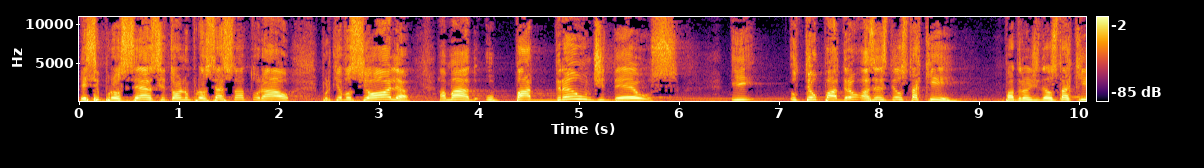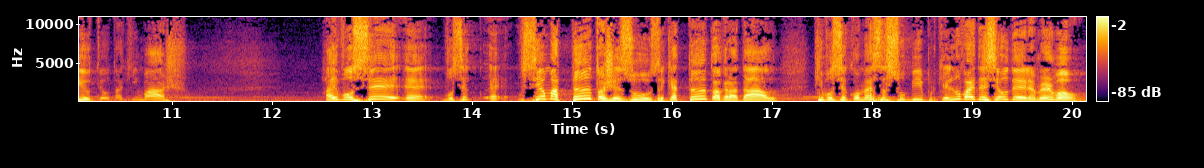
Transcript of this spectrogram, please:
Esse processo se torna um processo natural, porque você olha, amado, o padrão de Deus e o teu padrão, às vezes Deus está aqui, o padrão de Deus está aqui, o teu está aqui embaixo. Aí você, é, você, é, você ama tanto a Jesus, você quer tanto agradá-lo, que você começa a subir, porque ele não vai descer o dele, meu irmão.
